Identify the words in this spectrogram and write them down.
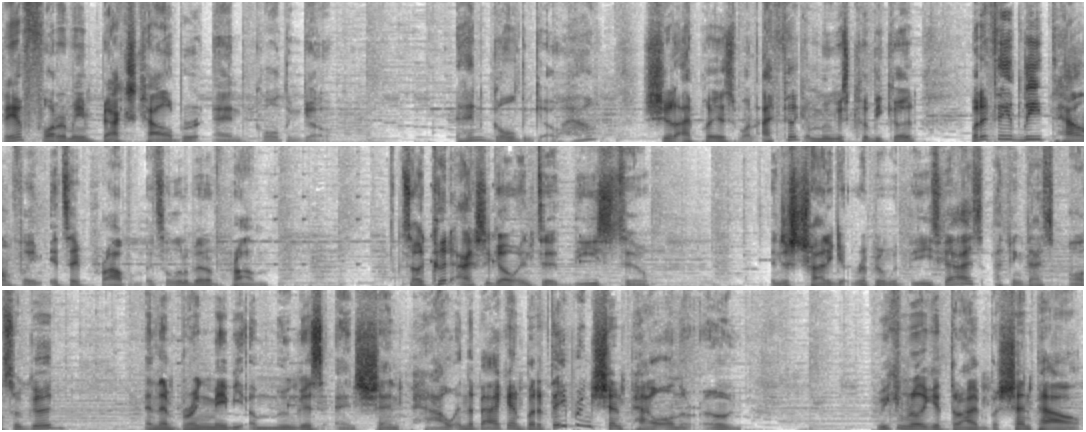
they have Fluttermane, Baxcalibur, and Gholdengo. And Gholdengo. how should I play this one? I feel like Amoonguss could be good, but if they lead Talonflame, it's a problem. It's a little bit of a problem. So I could actually go into these two and just try to get ripping with these guys. I think that's also good. And then bring maybe Amoonguss and Chien-Pao in the back end. But if they bring Chien-Pao on their own, we can really get thriving. But Chien-Pao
